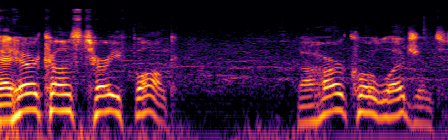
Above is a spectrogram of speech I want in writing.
And here comes Terry Funk, the hardcore legend.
